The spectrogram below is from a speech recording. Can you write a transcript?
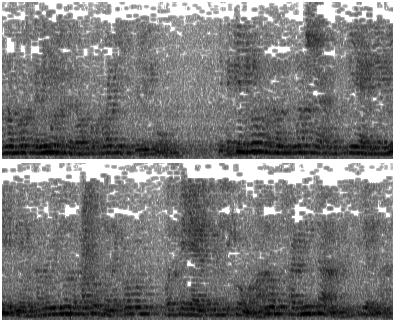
оно просто не может этого ухватить целиком. И таким образом наше восприятие времени, вот оно немного подобно такому восприятию насекомого. Оно фрагментарно, дискретно.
